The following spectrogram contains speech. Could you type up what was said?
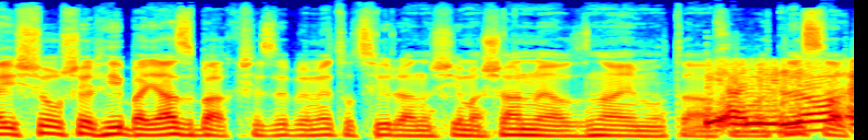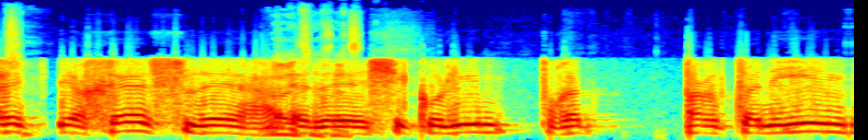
האישור של היבה יזבק, שזה באמת הוציא לאנשים עשן מהאוזניים, אותה. אני לא אתייחס לא לשיקולים פרטיים. פרטניים,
